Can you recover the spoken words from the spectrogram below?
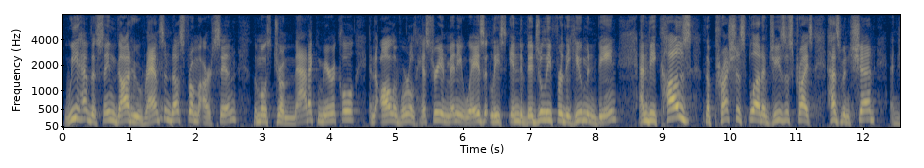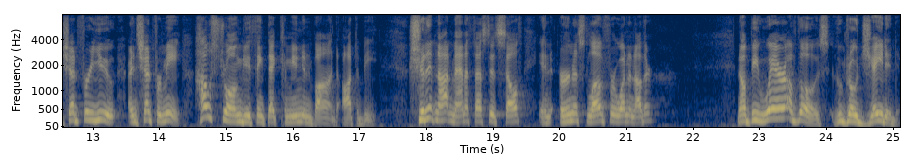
We have the same God who ransomed us from our sin, the most dramatic miracle in all of world history, in many ways, at least individually for the human being. And because the precious blood of Jesus Christ has been shed and shed for you and shed for me, how strong do you think that communion bond ought to be? Should it not manifest itself in earnest love for one another? Now, beware of those who grow jaded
